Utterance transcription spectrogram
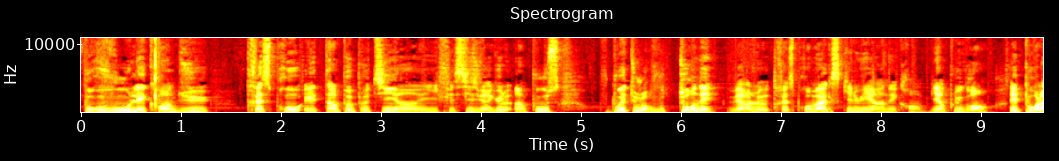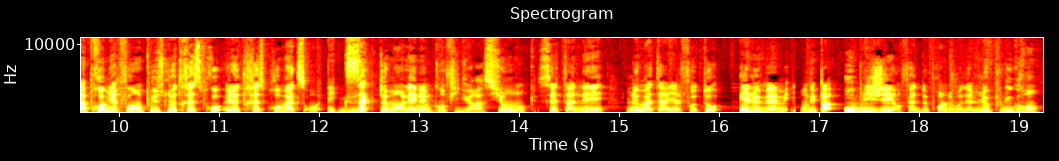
pour vous l'écran du 13 Pro est un peu petit, hein, il fait 6,1 pouces. Vous pouvez toujours vous tourner vers le 13 Pro Max qui lui a un écran bien plus grand. Et pour la première fois en plus, le 13 Pro et le 13 Pro Max ont exactement les mêmes configurations. Donc cette année, le matériel photo est le même. On n'est pas obligé en fait de prendre le modèle le plus grand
